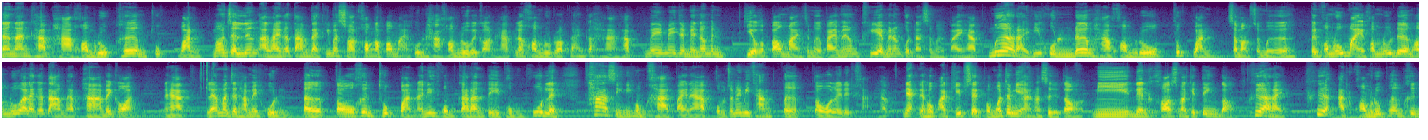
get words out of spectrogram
ดังนั้นครับหาความรู้เพิ่มทุกวัน ไม่ว่าจะเรื่องอะไรก็ตามแต่ที่มาสอดคล้องกับเป้าหมายคุณหาความรู้ไว้ก่อนครับ แล้วความรู้รอบด้านก็หาครับ ไม่ไม่จำเป็นต้องเป็นเกี่ยวกับเป้าหมายเสมอไป ไม่ต้องเครียดไม่ต้องกดดันเสมอไปครับ เมื่อไหร่ที่คุณเริ่มหาความรู้ทุกวันสม่ำเสมอ เป็นความรู้ใหม่ความรู้เดิมความรู้อะไรก็ตามครับ หาไปก่อน นะครับแล้วมันจะทำให้คุณเติบโตขึ้นทุกวันอันนี้ผมการันตีผมพูดเลย ถ้าสิ่งนี้ผมขาดไปนะครับผมจะไม่มีทางเติบโตเลยเด็ดขาดครับเนี่ยเดี๋ยวผมอัดคลิปเสร็จผมก็จะมีอ่านหนังสือต่อมีเรียนคอร์สมาร์เก็ตติ้งต่อเพื่ออะไร เพื่ออัดความรู้เพิ่มขึ้น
